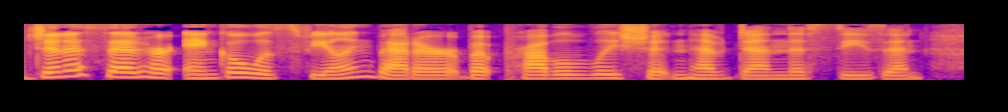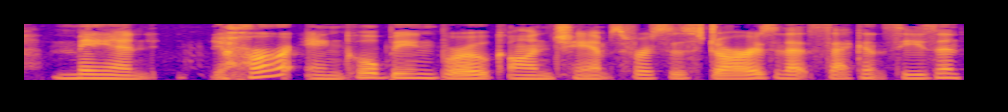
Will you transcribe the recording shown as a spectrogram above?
Jenna said her ankle was feeling better, but probably shouldn't have done this season. Man, her ankle being broke on Champs versus Stars in that second season,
